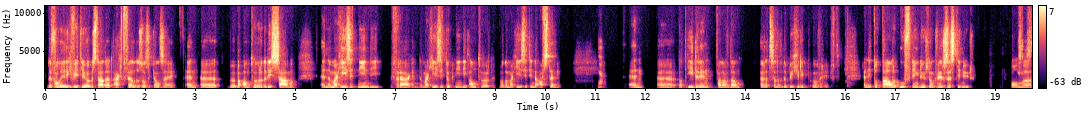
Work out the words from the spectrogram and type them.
de volledige VTO bestaat uit acht velden, zoals ik al zei. En uh, we beantwoorden die samen. En de magie zit niet in die vragen, de magie zit ook niet in die antwoorden, maar de magie zit in de afstemming. Ja. En uh, dat iedereen vanaf dan er hetzelfde begrip over heeft. En die totale oefening duurt ongeveer 16 uur. Om, uh,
